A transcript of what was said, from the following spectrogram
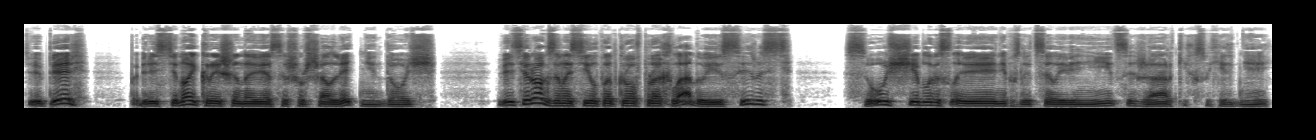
Теперь по берестяной крыше навеса шуршал летний дождь. Ветерок заносил под кров прохладу и сырость, сущее благословение после целой веницы жарких сухих дней.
